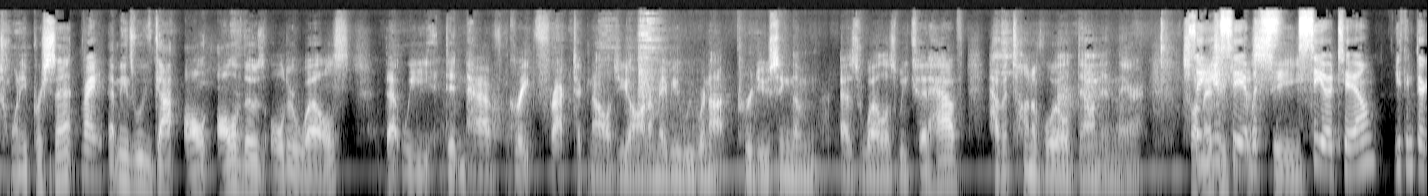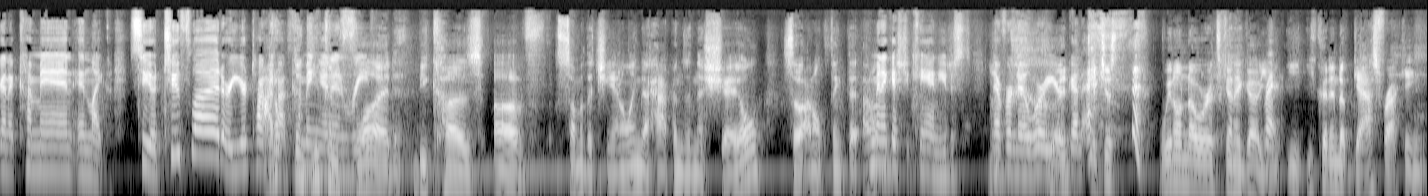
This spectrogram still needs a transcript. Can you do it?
20%. Right. That means we've got all, all of those older wells that we didn't have great frac technology on, or maybe we were not producing them as well as we could have, have a ton of oil down in there. So, so you see it with see, CO2? You think they're going to come in and like CO2 flood, or you're talking about coming in and flood re- because of some of the channeling that happens in the shale. So I don't think that. I, I mean, I guess you can. You just never know where you're going to. It just we don't know where it's going to go. Right. You, you could end up gas fracking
